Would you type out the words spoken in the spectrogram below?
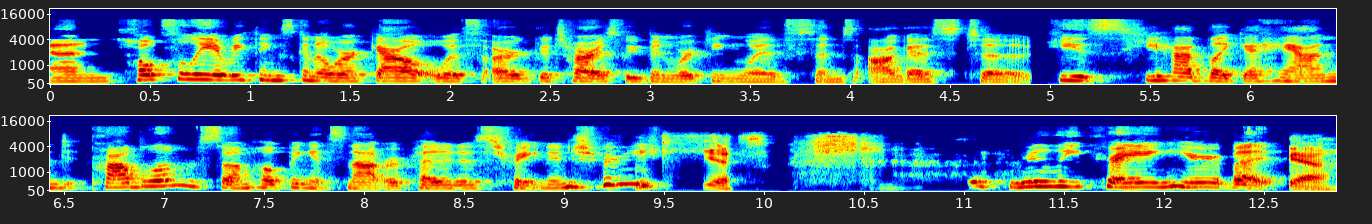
And hopefully everything's going to work out with our guitarist we've been working with since August to he's he had like a hand problem, so I'm hoping it's not repetitive strain injury. yes. really praying here, but yeah.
